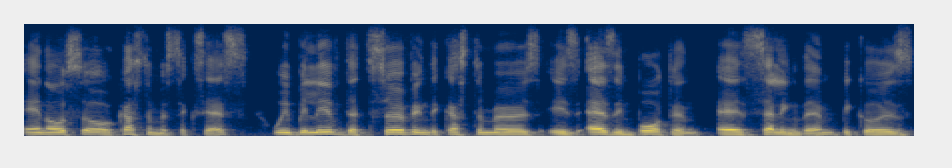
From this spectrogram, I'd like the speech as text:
and also customer success we believe that serving the customers is as important as selling them because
